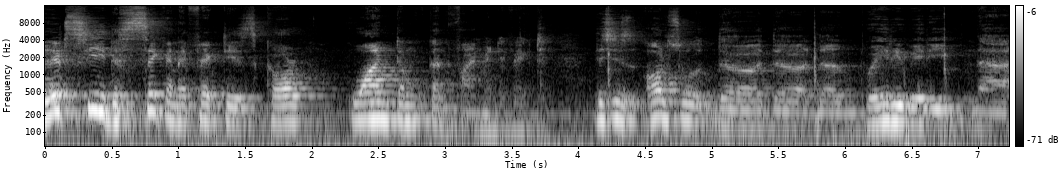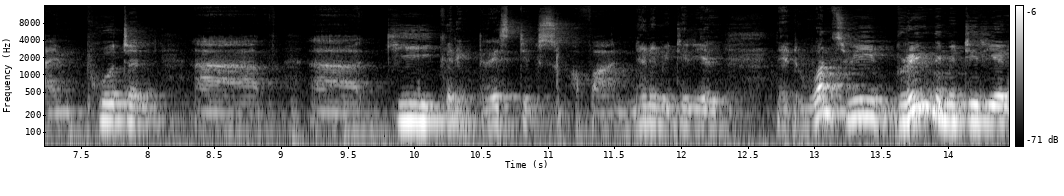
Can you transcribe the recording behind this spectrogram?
let's see the second effect is called quantum confinement effect. This is also the, the, the very, very important key characteristics of a nanomaterial that once we bring the material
